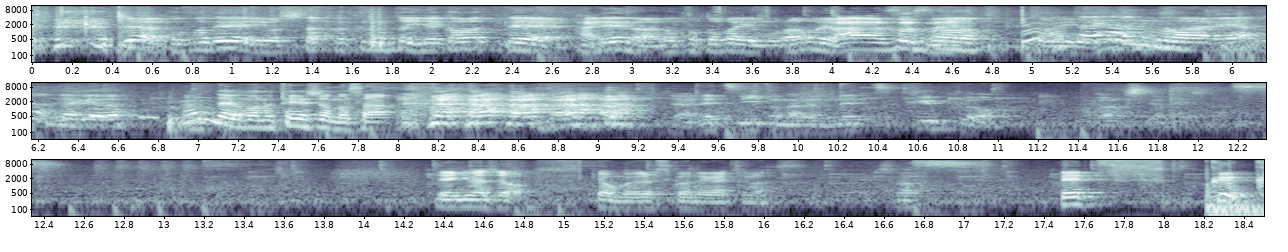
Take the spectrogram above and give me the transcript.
すか？じゃあここで吉高君と入れ替わって、はい。例のあの言葉もらおうよ。ああそうですね、またやんのは嫌なんだけど。なんだよこのテンションの差。じゃあレッツイートなるんでレッツクックを。よろしくお願いしますじゃあ行きましょう。今日もよろしくお願いします。お願いします。レッツクック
